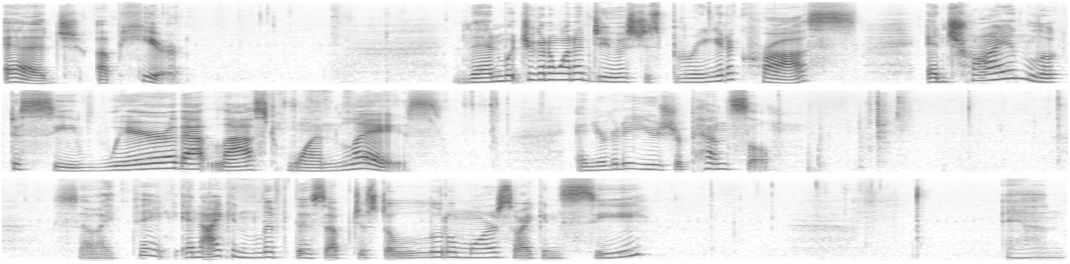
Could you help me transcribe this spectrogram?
edge up here. Then what you're going to want to do is just bring it across and try and look to see where that last one lays. And you're going to use your pencil. So I think, and I can lift this up just a little more so I can see. And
